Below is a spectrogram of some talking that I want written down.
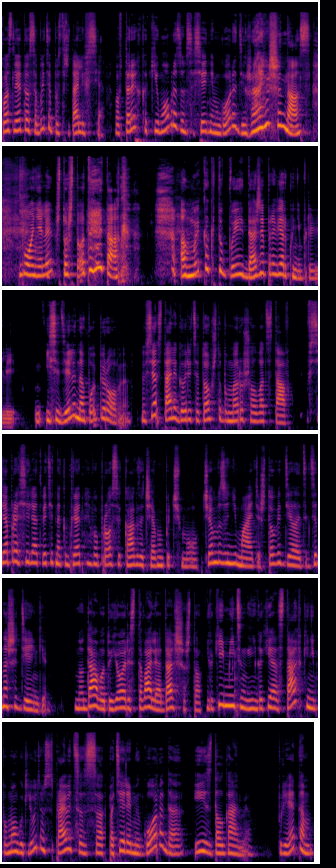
После этого события пострадали все. Во-вторых, каким образом в соседнем городе раньше нас поняли, что что-то не так. А мы, как тупые, даже проверку не провели. И сидели на попе ровно. Но все стали говорить о том, чтобы мэр ушел в отставку. Все просили ответить на конкретные вопросы, как, зачем и почему. Чем вы занимаетесь, что вы делаете, где наши деньги. Но да, вот ее арестовали, а дальше что? Никакие митинги, никакие отставки не помогут людям справиться с потерями города и с долгами. При этом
